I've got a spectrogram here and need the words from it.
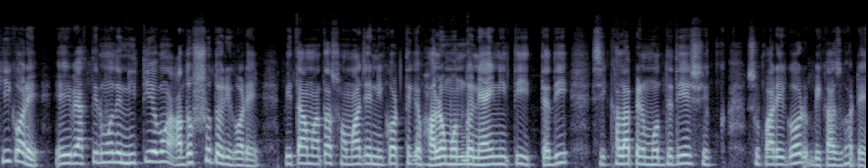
কি করে? এই ব্যক্তির মধ্যে নীতি এবং আদর্শ তৈরি করে। পিতামাতা সমাজের নিকট থেকে ভালো, মন্দ, ন্যায়, নীতি ইত্যাদি শিক্ষালাভের মধ্যে দিয়ে সুপারিকর বিকাশ ঘটে,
